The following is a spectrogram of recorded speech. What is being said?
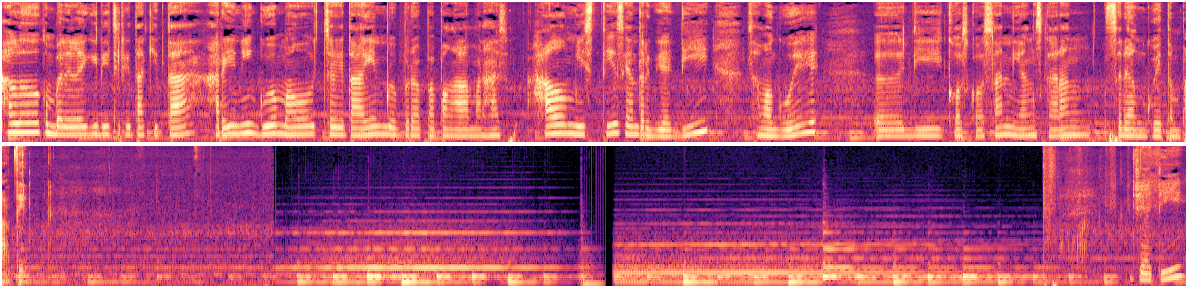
Halo, kembali lagi di cerita kita. Hari ini gue mau ceritain beberapa pengalaman has- hal mistis yang terjadi sama gue uh, di kos-kosan yang sekarang sedang gue tempatin. Jadi,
